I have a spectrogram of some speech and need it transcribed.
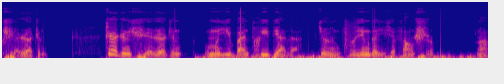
血热症。这种血热症，我们一般推荐的就用滋阴的一些方式啊，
